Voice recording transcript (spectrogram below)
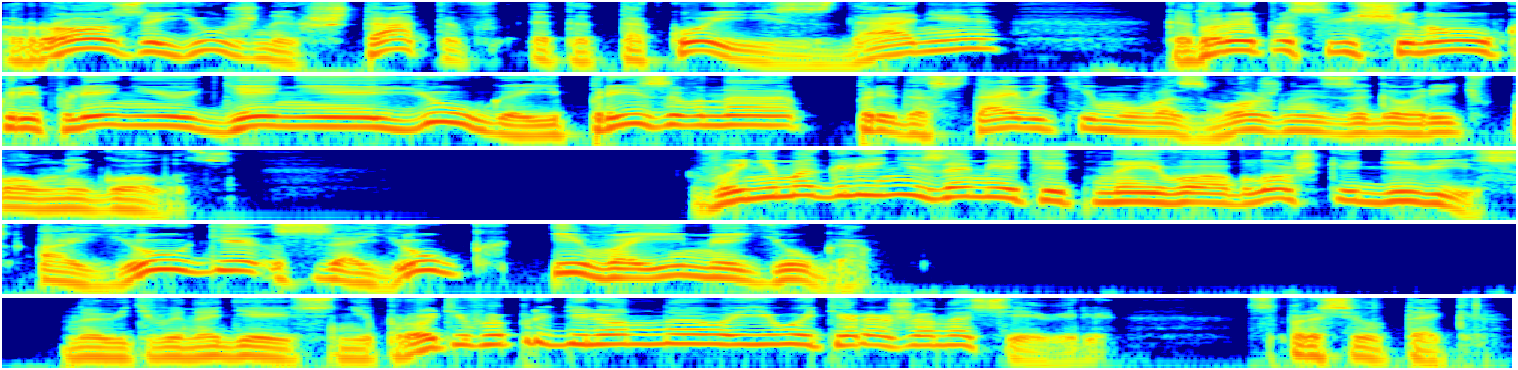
«Роза Южных Штатов — это такое издание, которое посвящено укреплению гения Юга и призвано предоставить ему возможность заговорить в полный голос. Вы не могли не заметить на его обложке девиз «О юге, за юг и во имя юга». «Но ведь вы, надеюсь, не против определенного его тиража на севере?» — спросил Текер.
